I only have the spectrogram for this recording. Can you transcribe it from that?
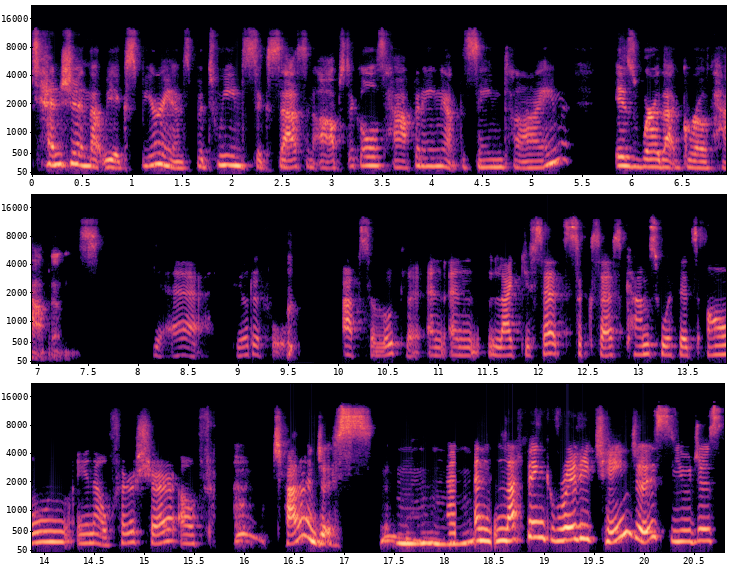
tension that we experience between success and obstacles happening at the same time is where that growth happens. Yeah beautiful. Absolutely. And and like you said success comes with its own you know fair share of challenges. Mm-hmm. and, and nothing really changes. You just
